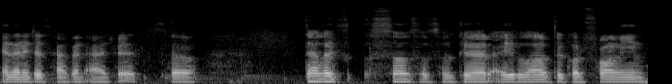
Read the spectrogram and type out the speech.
and then it just has an address. So that looks so so so good. I love the gold foiling.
